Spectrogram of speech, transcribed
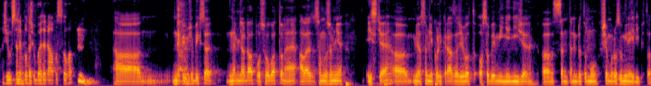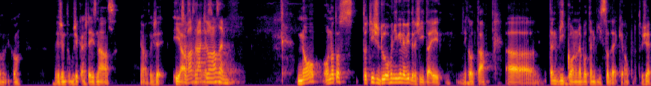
a že už se no, nepotřebujete tak... dál posouvat? A nevím, že bych se neměl dál posouvat, to ne, ale samozřejmě jistě. Měl jsem několikrát za život o sobě mínění, že jsem ten, kdo tomu všemu rozumí nejlíp. To jako, věřím tomu, že každý z nás. Jo, takže i já Co vás vrátilo na zem? No, ono to totiž dlouho nikdy nevydrží tady, jako ta, uh, ten výkon nebo ten výsledek, jo, protože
